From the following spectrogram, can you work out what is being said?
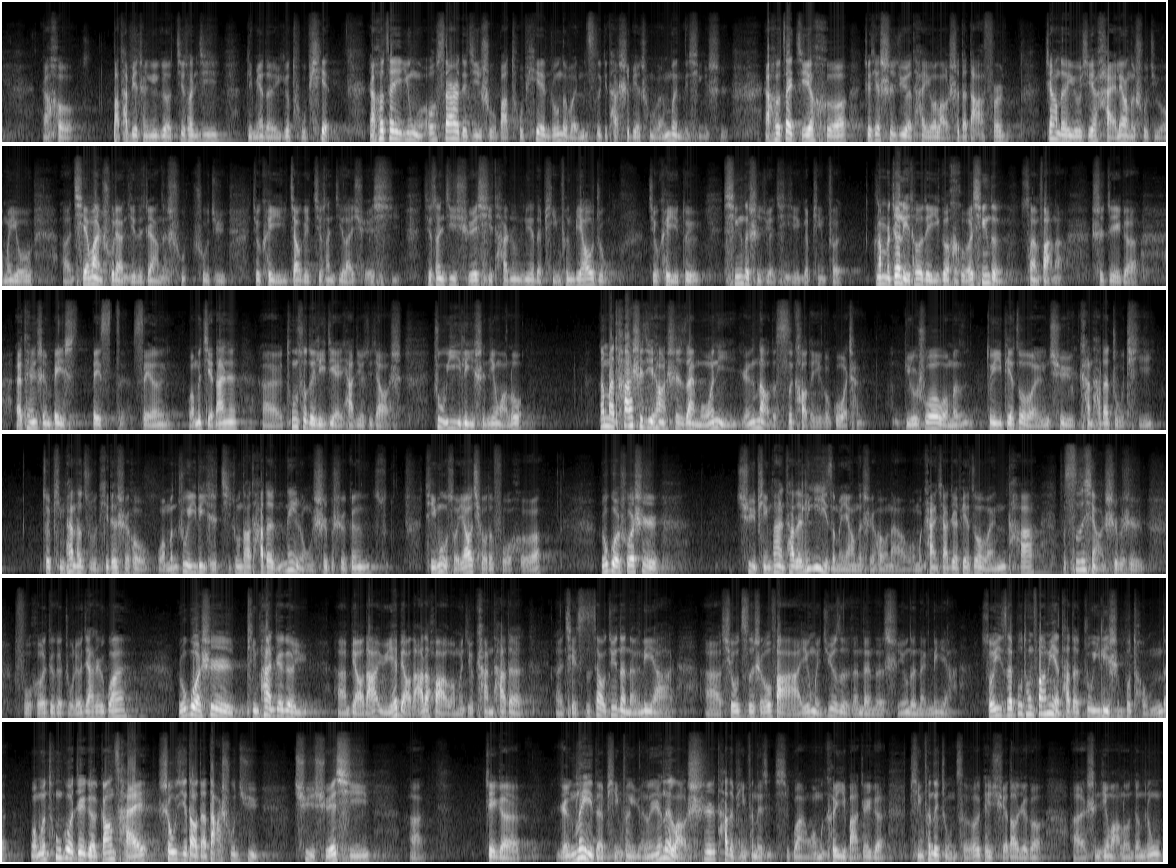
然后把它变成一个计算机里面的一个图片，然后再用 OCR 的技术把图片中的文字给它识别成文本的形式，然后再结合这些试卷，它有老师的打分。这样的有些海量的数据，我们有呃千万数量级的这样的数数据，就可以交给计算机来学习。计算机学习它中间的评分标准，就可以对新的试卷进行一个评分。那么这里头的一个核心的算法呢，是这个 attention based based CNN。我们简单呃通俗的理解一下，就是叫注意力神经网络。那么它实际上是在模拟人脑的思考的一个过程。比如说，我们对一篇作文去看它的主题，做评判的主题的时候，我们注意力是集中到它的内容是不是跟题目所要求的符合。如果说是去评判它的利益怎么样的时候呢，我们看一下这篇作文它的思想是不是符合这个主流价值观。如果是评判这个语啊表达语言表达的话，我们就看它的呃遣词造句的能力啊。啊，修辞手法啊，优美句子等等的使用的能力啊，所以在不同方面，他的注意力是不同的。我们通过这个刚才收集到的大数据，去学习啊，这个人类的评分，人人类老师他的评分的习惯，我们可以把这个评分的准则可以学到这个呃神经网络当中，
